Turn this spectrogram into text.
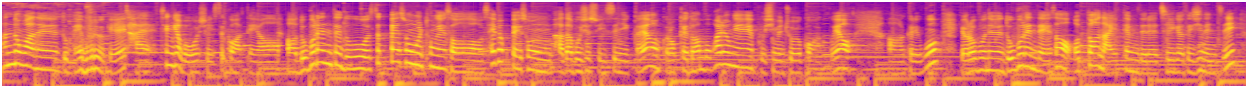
한동안은 또 배부르게 잘 챙겨 먹을 수 있을 것 같아요. 어, 노브랜드도 쓱 배송을 통해서 새벽 배송 받아보실 수 있으니까요. 그렇게도 한번 활용해 보시면 좋을 것 같고요. 어, 그리고 여러분은 노브랜드에서 어떤 아이템들을 즐겨 드시는지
